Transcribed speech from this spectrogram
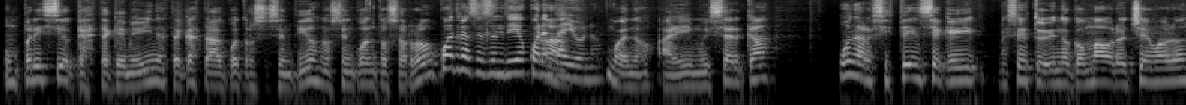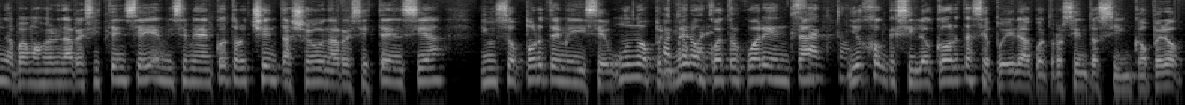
Un precio que hasta que me vine hasta acá estaba a 4.62, no sé en cuánto cerró. 462.41. Ah, bueno, ahí muy cerca. Una resistencia que recién estoy viendo con Mauro, che, Mauro, ¿dónde podemos ver una resistencia? Y él me dice, mira, en 480 yo veo una resistencia y un soporte me dice, uno primero en 440 Exacto. y ojo que si lo corta se puede ir a 405, pero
